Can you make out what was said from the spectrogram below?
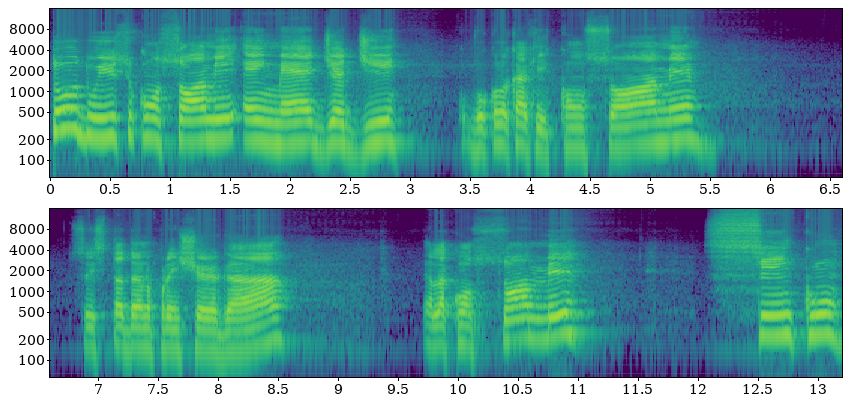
tudo isso consome em média de, vou colocar aqui, consome, não sei se está dando para enxergar, ela consome 5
